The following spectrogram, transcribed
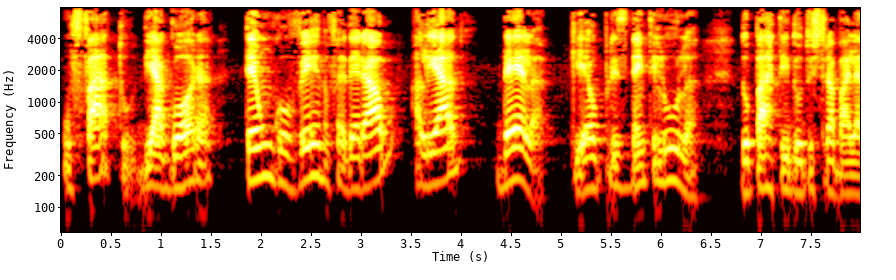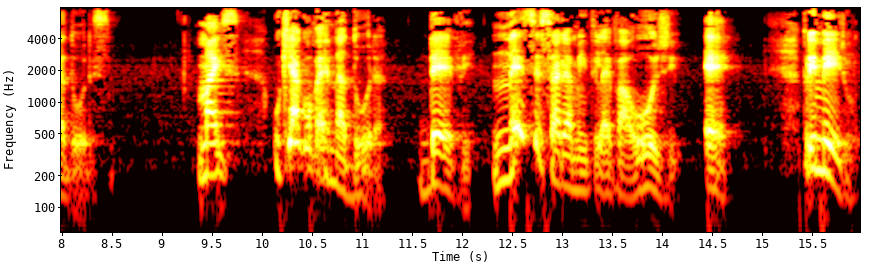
o fato de agora ter um governo federal aliado dela, que é o presidente Lula, do Partido dos Trabalhadores. Mas o que a governadora deve necessariamente levar hoje é, primeiro,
